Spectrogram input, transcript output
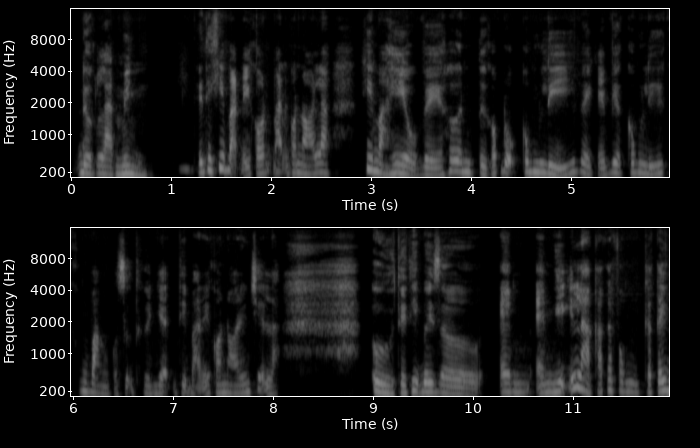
được là mình. Thế thì khi bạn ấy có bạn có nói là khi mà hiểu về hơn từ góc độ công lý về cái việc công lý công bằng của sự thừa nhận thì bạn ấy có nói đến chuyện là ừ thế thì bây giờ em em nghĩ là các cái phong các cái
